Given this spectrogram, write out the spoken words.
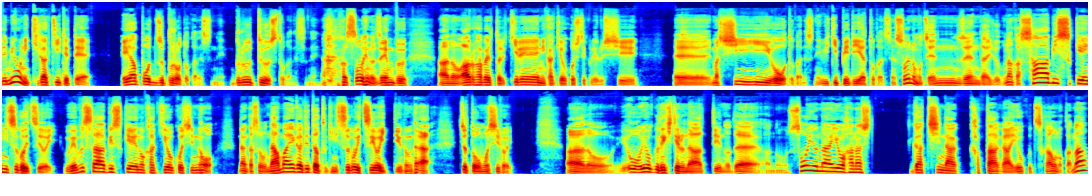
で、妙に気が利いてて、AirPods Pro とかですね、Bluetooth とかですね、そういうの全部あのアルファベットで綺麗に書き起こしてくれるし、えーまあ、CEO とかですね、Wikipedia とかですね、そういうのも全然大丈夫。なんかサービス系にすごい強い。ウェブサービス系の書き起こしのなんかその名前が出た時にすごい強いっていうのが ちょっと面白い。あのよくできてるなっていうのであのそういう内容を話しがちな方がよく使うのかな？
